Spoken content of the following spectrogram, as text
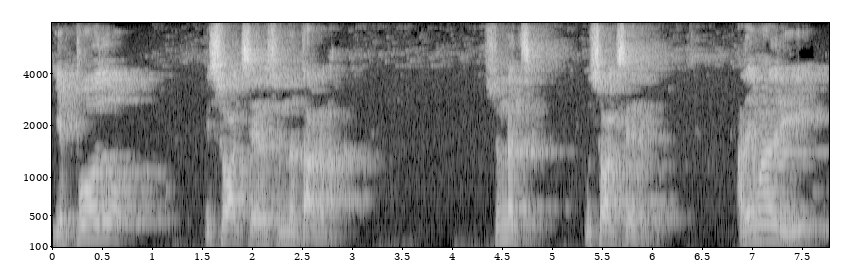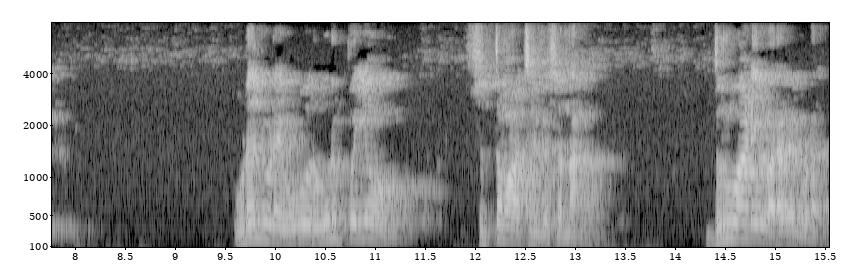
எப்போதும் மிஸ்வாக் செய்கிற சுண்ணத்தாகணும் சுண்ணத் மிஸ்வாக் செய்கிறது அதே மாதிரி உடலுடைய ஒவ்வொரு உறுப்பையும் சுத்தமாக வச்சுருக்க சொன்னாங்க. துருவாடை வரவே கூடாது.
